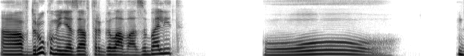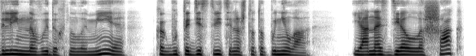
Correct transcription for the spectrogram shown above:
А вдруг у меня завтра голова заболит? О, длинно выдохнула Мия, как будто действительно что-то поняла, и она сделала шаг,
